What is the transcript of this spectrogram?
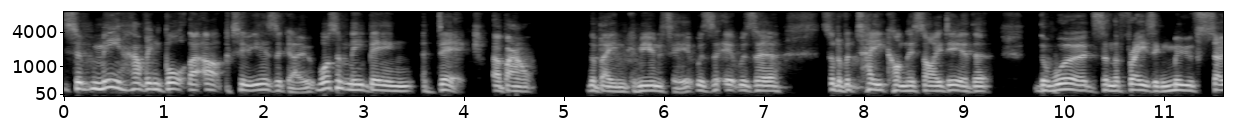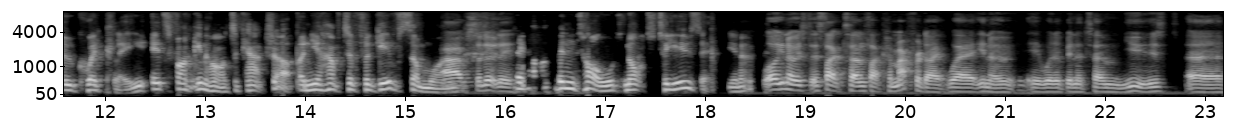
so me having brought that up two years ago it wasn't me being a dick about the BAME community. It was it was a sort of a take on this idea that the words and the phrasing move so quickly, it's fucking hard to catch up, and you have to forgive someone. Absolutely, they haven't been told not to use it. You know. Well, you know, it's, it's like terms like hermaphrodite, where you know it would have been a term used uh,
